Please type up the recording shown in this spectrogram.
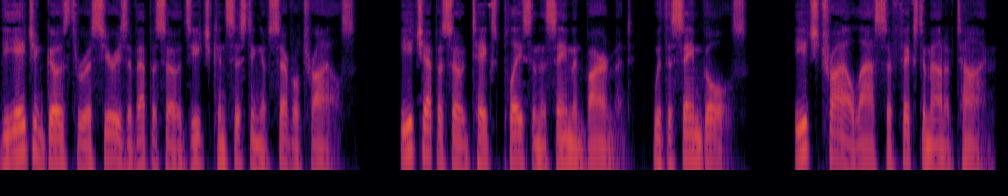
the agent goes through a series of episodes, each consisting of several trials. Each episode takes place in the same environment, with the same goals. Each trial lasts a fixed amount of time,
